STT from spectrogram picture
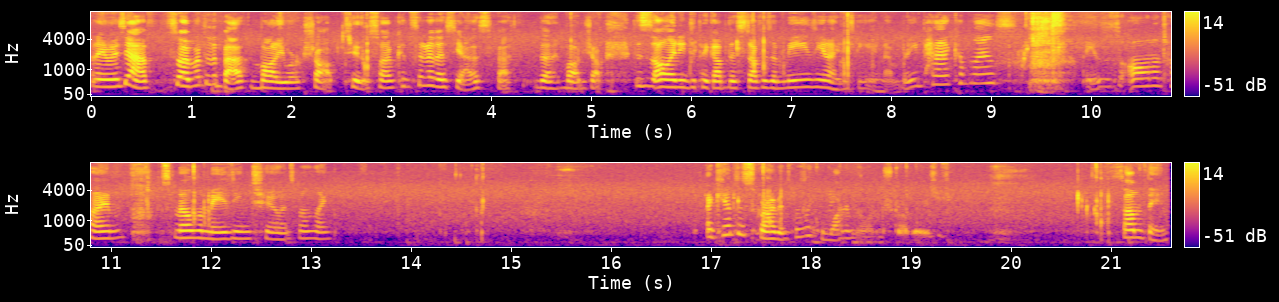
But anyways, yeah. So I went to the Bath Body Works shop too. So I'm consider this, yeah, this Bath the Body Shop. This is all I need to pick up. This stuff is amazing. I just need a number pack of this. I use this all the time. It smells amazing too. It smells like I can't describe it. It smells like watermelon strawberries. Something.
